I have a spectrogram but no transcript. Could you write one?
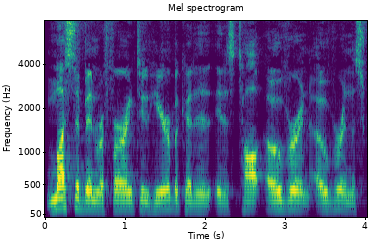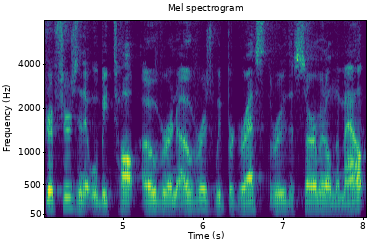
must have been referring to here because it is taught over and over in the scriptures and it will be taught over and over as we progress through the Sermon on the Mount.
